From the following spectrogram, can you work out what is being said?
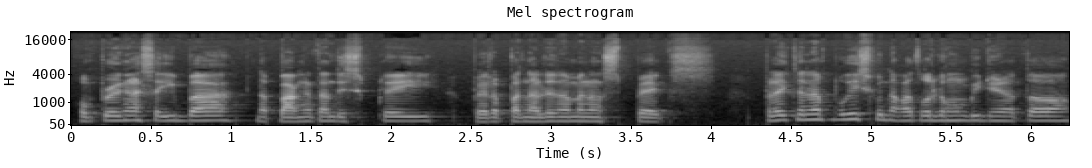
Compare nga sa iba, na pangit ang display, pero panalo naman ang specs. Palit na lang po guys kung nakatulong ang video na to.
